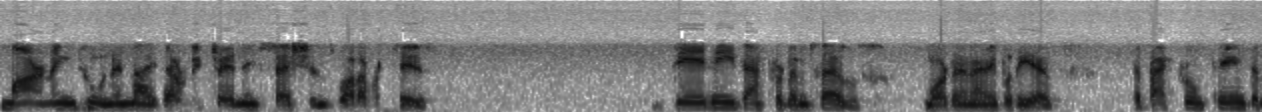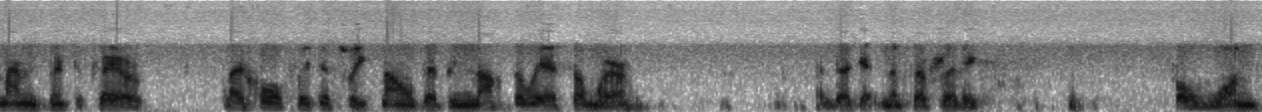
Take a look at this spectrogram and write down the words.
morning, noon and night, early training sessions, whatever it is. They need that for themselves more than anybody else. The backroom team, the management, the players, And I hopefully this week now they've been locked away somewhere and they're getting themselves ready for one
